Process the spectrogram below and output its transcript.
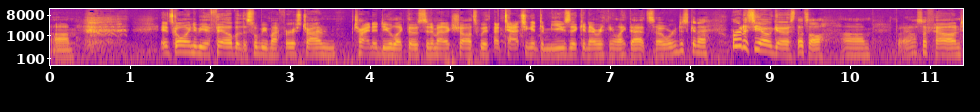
Um, it's going to be a fail, but this will be my first time trying to do like those cinematic shots with attaching it to music and everything like that. So we're just gonna we're gonna see how it goes. That's all. Um, but I also found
